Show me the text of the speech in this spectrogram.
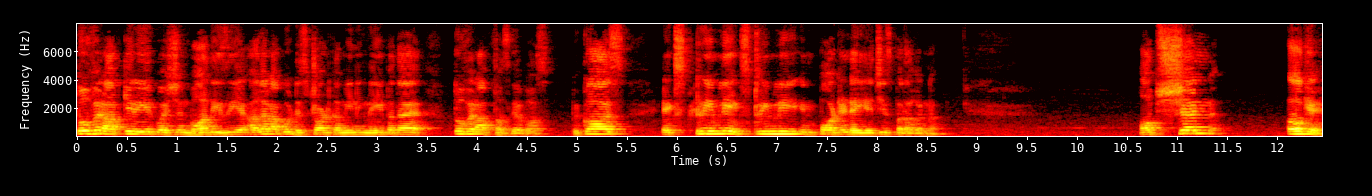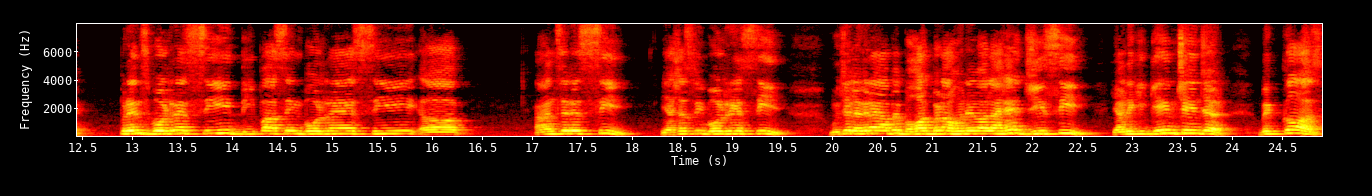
तो फिर आपके लिए क्वेश्चन बहुत इजी है अगर आपको डिस्ट्रॉट का मीनिंग नहीं पता है तो फिर आप फंस गए boss because extremely extremely important है ये चीज़ पता करना ऑप्शन ओके प्रिंस बोल रहे हैं सी दीपा सिंह बोल रहे हैं सी आंसर इज़ सी यशस्वी बोल रही है सी मुझे लग रहा है यहाँ पे बहुत बड़ा होने वाला है जीसी यानी कि game changer because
